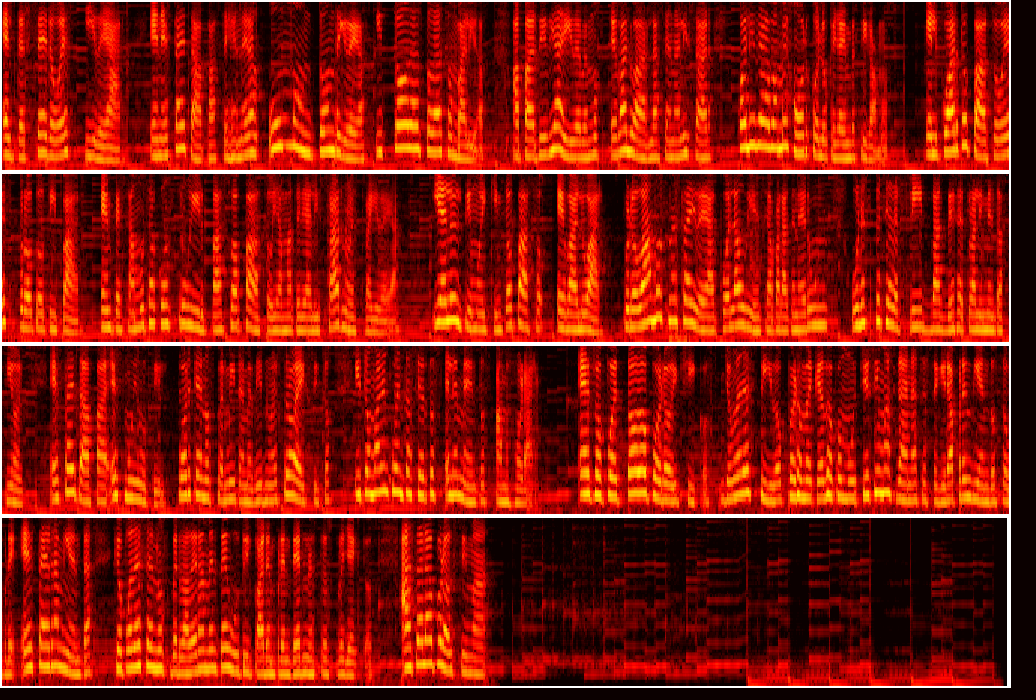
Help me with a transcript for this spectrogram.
El tercero es idear. En esta etapa se generan un montón de ideas y todas, todas son válidas. A partir de ahí debemos evaluarlas y analizar cuál idea va mejor con lo que ya investigamos. El cuarto paso es prototipar. Empezamos a construir paso a paso y a materializar nuestra idea. Y el último y quinto paso, evaluar probamos nuestra idea con la audiencia para tener una especie de feedback, de retroalimentación. Esta etapa es muy útil porque nos permite medir nuestro éxito y tomar en cuenta ciertos elementos a mejorar. Eso fue todo por hoy chicos. Yo me despido, pero me quedo con muchísimas ganas de seguir aprendiendo sobre esta herramienta que puede sernos verdaderamente útil para emprender nuestros proyectos. Hasta la próxima.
